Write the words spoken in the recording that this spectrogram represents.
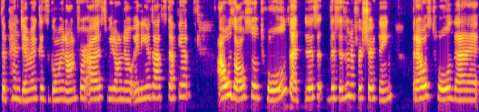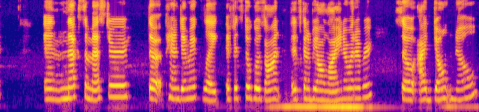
the pandemic is going on for us. We don't know any of that stuff yet. I was also told that this this isn't a for sure thing, but I was told that in next semester the pandemic like if it still goes on, it's going to be online or whatever. So I don't know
